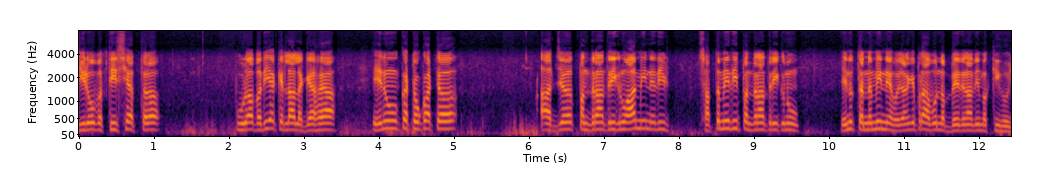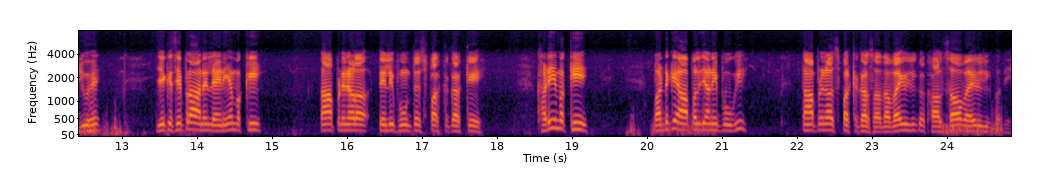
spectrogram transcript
032 76 ਪੂਰਾ ਵਧੀਆ ਕਿੱਲਾ ਲੱਗਿਆ ਹੋਇਆ। ਇਹਨੂੰ ਘੱਟੋ ਘੱਟ ਅੱਜ 15 ਤਰੀਕ ਨੂੰ, ਆਹ ਮਹੀਨੇ ਦੀ 7ਵੀਂ ਦੀ 15 ਤਰੀਕ ਨੂੰ, ਇਹਨੂੰ 3 ਮਹੀਨੇ ਹੋ ਜਾਣਗੇ ਭਰਾਵੋ 90 ਦਿਨਾਂ ਦੀ ਮੱਕੀ ਹੋ ਜੂ ਇਹ। ਜੇ ਕਿਸੇ ਭਰਾ ਨੇ ਲੈਣੀ ਆ ਮੱਕੀ, ਤਾਂ ਆਪਣੇ ਨਾਲ ਟੈਲੀਫੋਨ ਤੇ ਸੰਪਰਕ ਕਰਕੇ ਖੜੀ ਮੱਕੀ ਵੱਢ ਕੇ ਆਪ ਲਿਜਾਣੀ ਪਊਗੀ ਤਾਂ ਆਪਣੇ ਨਾਲ ਸੰਪਰਕ ਕਰ ਸਕਦਾ। ਵਾਹਿਗੁਰੂ ਜੀ ਕਾ ਖਾਲਸਾ, ਵਾਹਿਗੁਰੂ ਜੀ ਕੀ ਫਤਿਹ।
